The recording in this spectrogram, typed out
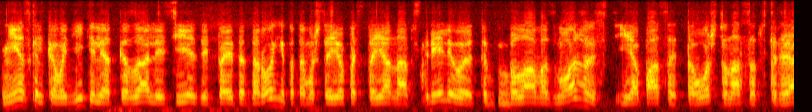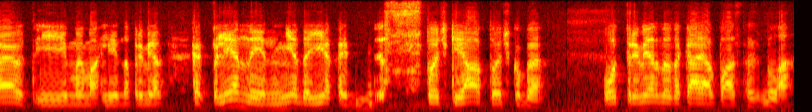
Несколько водителей отказались ездить по этой дороге, потому что ее постоянно обстреливают. Была возможность и опасность того, что нас обстреляют, и мы могли, например, как пленные, не доехать с точки А в точку Б. Вот примерно такая опасность была.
